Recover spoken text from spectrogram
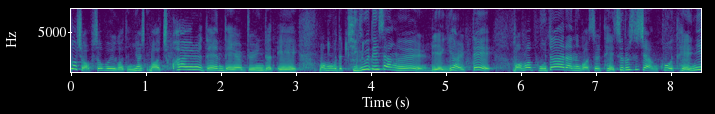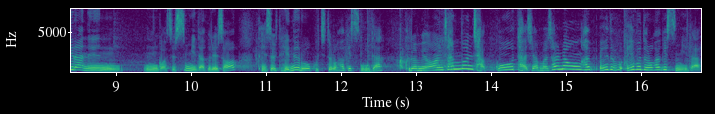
것이 없어 보이거든요. Much quieter than they are doing that. 예, 뭐뭐보다 비교 대상을 얘기할 때 뭐뭐보다라는 것을 대수로 쓰지 않고 than이라는 음, 것을 씁니다. 그래서 대을 than으로 고치도록 하겠습니다. 그러면 3분 잡고 다시 한번 설명해보도록 하겠습니다.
